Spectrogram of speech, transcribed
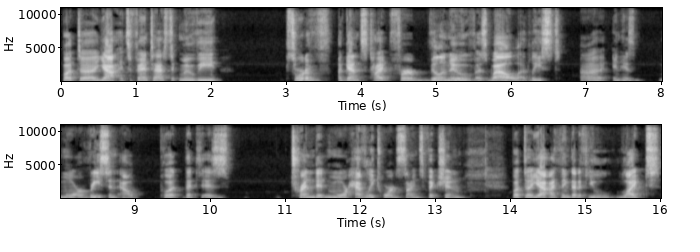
But uh, yeah, it's a fantastic movie, sort of against type for Villeneuve as well, at least uh, in his more recent output that is trended more heavily towards science fiction. But uh, yeah, I think that if you liked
